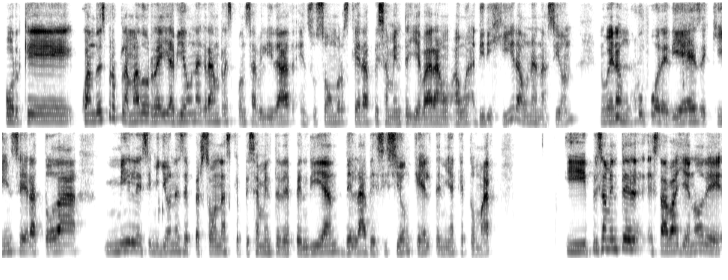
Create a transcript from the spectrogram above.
porque cuando es proclamado rey había una gran responsabilidad en sus hombros, que era precisamente llevar a, dirigir a una nación. No era un grupo de 10, de 15, era toda miles y millones de personas que precisamente dependían de la decisión que él tenía que tomar. Y precisamente estaba lleno de,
